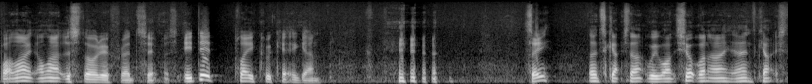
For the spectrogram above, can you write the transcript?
But I like, I like the story of Fred Titmus. He did play cricket again. See? Let's catch that. We want shut one eye and catch.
